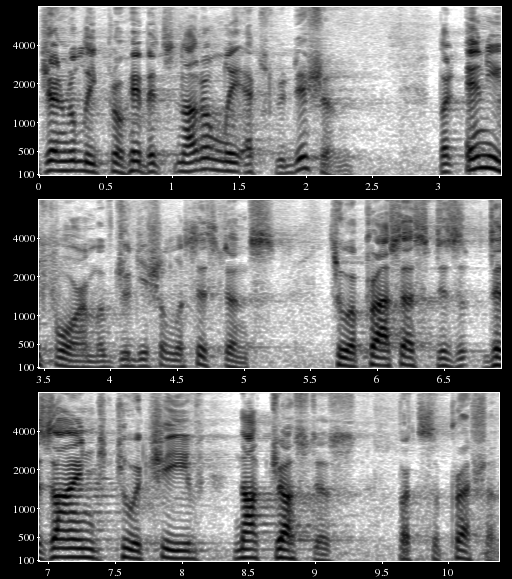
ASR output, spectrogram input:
generally prohibits not only extradition, but any form of judicial assistance to a process des designed to achieve not justice, but suppression.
